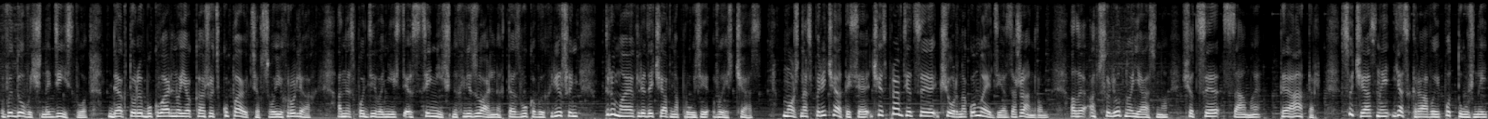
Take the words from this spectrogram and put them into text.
видовищне дійство, де актори буквально, як кажуть, купаються в своїх ролях, а несподіваність сценічних, візуальних та звукових рішень тримає глядача в напрузі весь час. Можна сперечатися, чи справді це чорна комедія за жанром, але абсолютно ясно, що це саме. Театр сучасний, яскравий, потужний,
